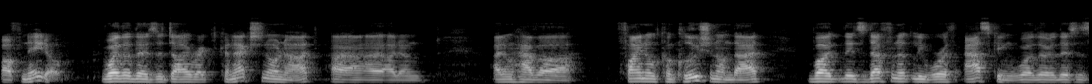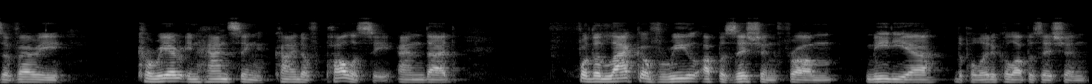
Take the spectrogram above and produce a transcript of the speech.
of NATO. Whether there's a direct connection or not, I, I, don't I don't have a final conclusion on that, but it's definitely worth asking whether this is a very career enhancing kind of policy and that for the lack of real opposition from media, the political opposition,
